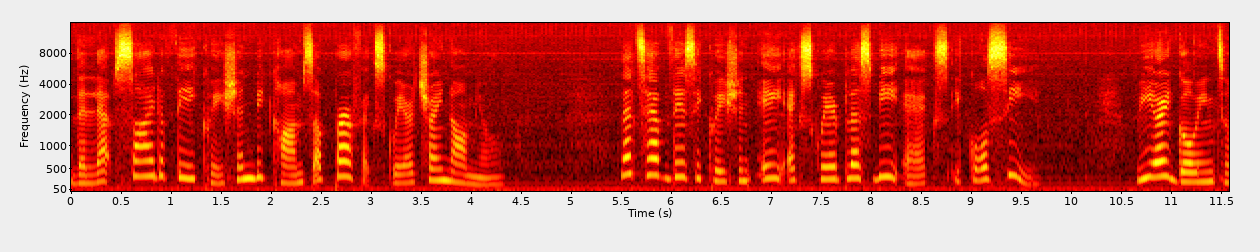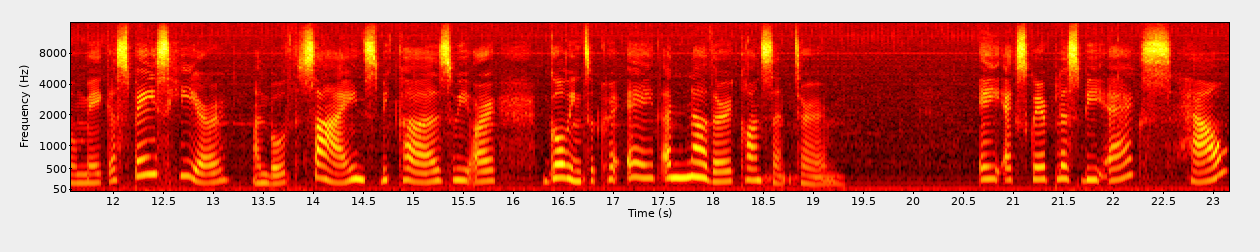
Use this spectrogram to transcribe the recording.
The left side of the equation becomes a perfect square trinomial. Let's have this equation ax squared plus bx equals c. We are going to make a space here on both sides because we are going to create another constant term. ax squared plus bx, how?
